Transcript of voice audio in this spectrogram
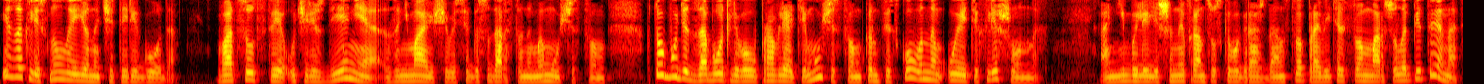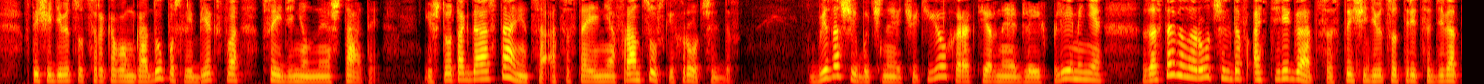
и захлестнула ее на четыре года. В отсутствие учреждения, занимающегося государственным имуществом, кто будет заботливо управлять имуществом, конфискованным у этих лишенных? Они были лишены французского гражданства правительством маршала Петена в 1940 году после бегства в Соединенные Штаты. И что тогда останется от состояния французских Ротшильдов? Безошибочное чутье, характерное для их племени, заставило Ротшильдов остерегаться с 1939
